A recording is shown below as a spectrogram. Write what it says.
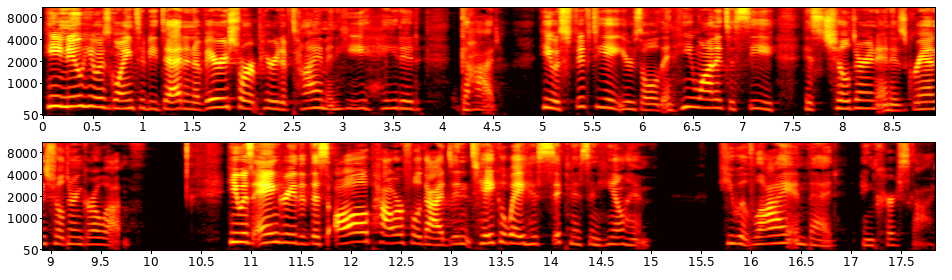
He knew he was going to be dead in a very short period of time, and he hated God. He was 58 years old, and he wanted to see his children and his grandchildren grow up. He was angry that this all powerful God didn't take away his sickness and heal him. He would lie in bed and curse God.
